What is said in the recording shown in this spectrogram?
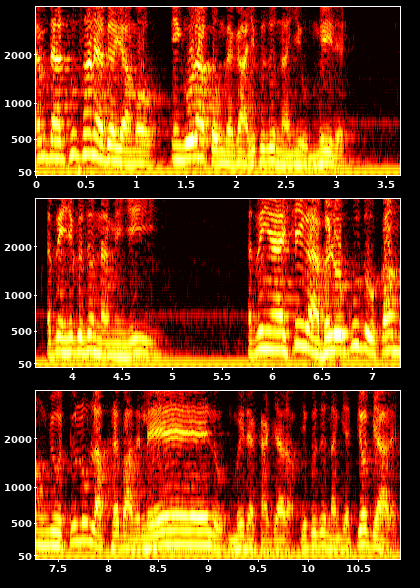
အမတန်ထူးဆန်းတဲ့အတွက်ရမို့အင်္ဂုရကုံတကယက္ခဇုနန်ကြီးကိုမေးတယ်အသင်ယက္ခဇုနန်မင်းကြီးအသင်ရရှိကဘယ်လိုကုသိုလ်ကောင်းမှုမျိုးပြုလုပ်လာခဲ့ပါသလဲလို့မေးတဲ့ခါကျတော့ယက္ခဇုနန်ကြီးကပြောပြတယ်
